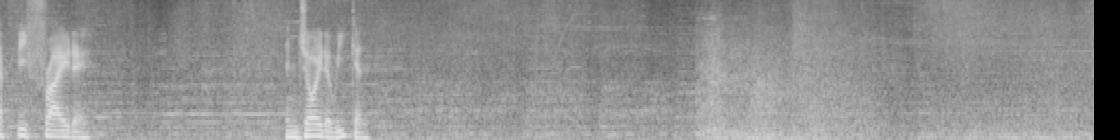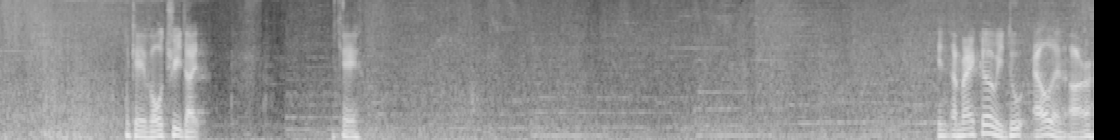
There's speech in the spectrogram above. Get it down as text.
Happy Friday. Enjoy the weekend. Okay, Volturi died. Okay. In America, we do L and R.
